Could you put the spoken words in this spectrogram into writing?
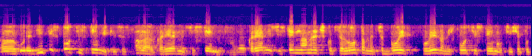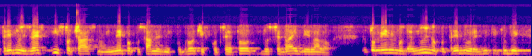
urediti s podsistemi, ki se stavljajo karierni sistem. Uh, karierni sistem namreč kot celota med seboj povezanih podsistemov, ki jih je potrebno izvesti istočasno in ne po posameznih področjih, kot se je to do sedaj delalo. Zato menimo, da je nujno potrebno urediti tudi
